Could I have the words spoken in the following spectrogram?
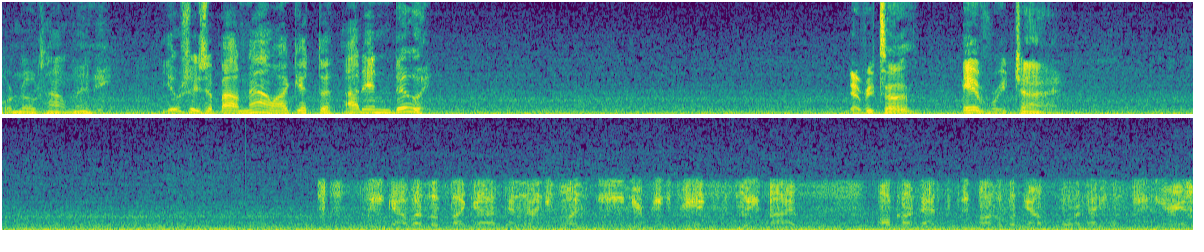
Lord knows how many. Usually it's about now I get the, I didn't do it. Every time? Every time. We got what looks like a 1091E near Peachtree, exit 285. All cars asked to keep on the lookout for 91B in the area.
